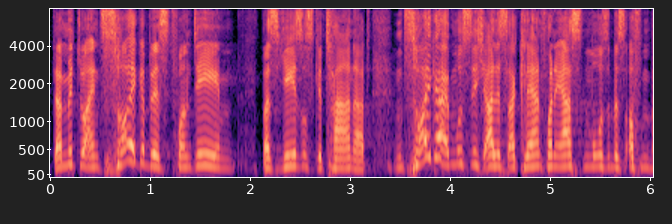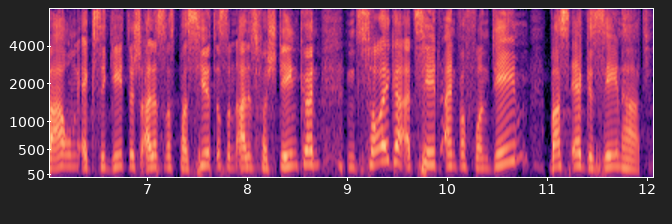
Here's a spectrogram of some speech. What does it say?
damit du ein Zeuge bist von dem, was Jesus getan hat. Ein Zeuge muss nicht alles erklären, von 1. Mose bis Offenbarung, exegetisch alles, was passiert ist und alles verstehen können. Ein Zeuge erzählt einfach von dem, was er gesehen hat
